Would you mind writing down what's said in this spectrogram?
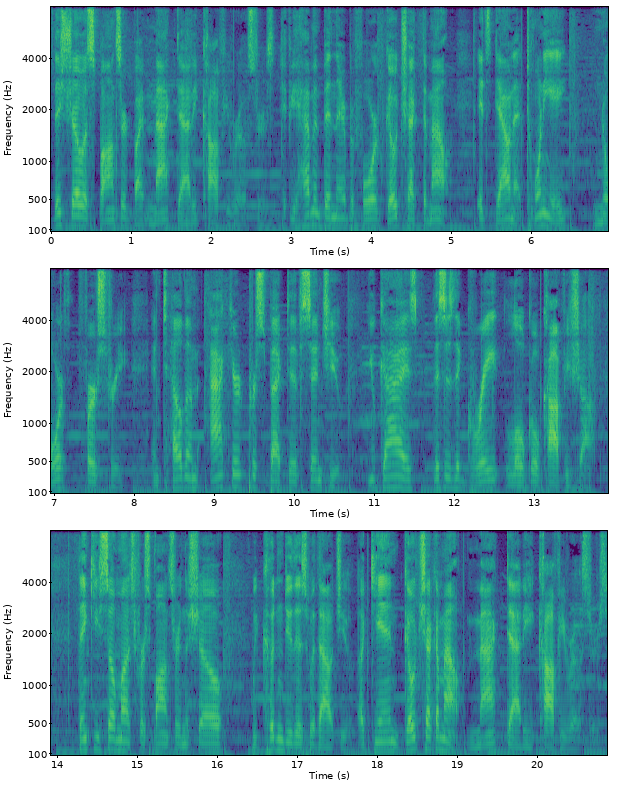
This show is sponsored by Mac Daddy Coffee Roasters. If you haven't been there before, go check them out. It's down at 28 North First Street and tell them Accurate Perspective sent you. You guys, this is a great local coffee shop. Thank you so much for sponsoring the show. We couldn't do this without you. Again, go check them out Mac Daddy Coffee Roasters.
